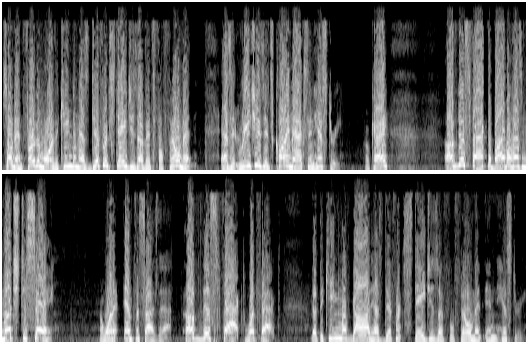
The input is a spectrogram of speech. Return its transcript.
So then, furthermore, the kingdom has different stages of its fulfillment as it reaches its climax in history. Okay? Of this fact, the Bible has much to say. I want to emphasize that. Of this fact, what fact? That the kingdom of God has different stages of fulfillment in history.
